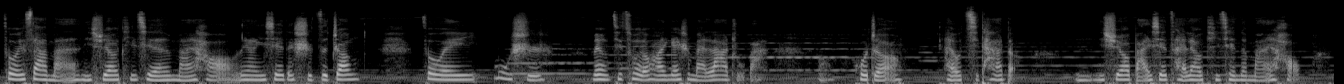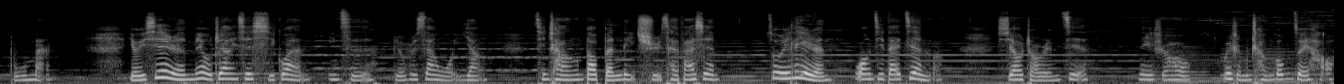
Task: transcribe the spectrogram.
作为萨满，你需要提前买好那样一些的十字章。作为牧师，没有记错的话，应该是买蜡烛吧，嗯，或者还有其他的，嗯，你需要把一些材料提前的买好补满。有一些人没有这样一些习惯，因此，比如说像我一样，经常到本里去，才发现作为猎人，忘记带剑了，需要找人借。那时候为什么成功最好？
